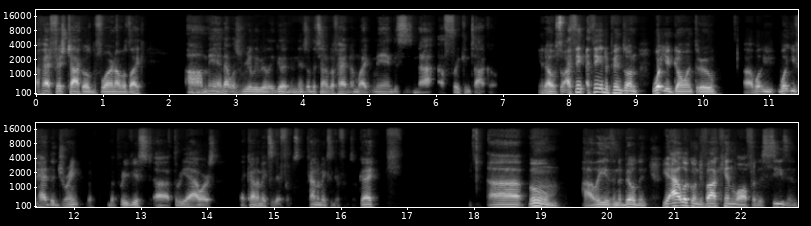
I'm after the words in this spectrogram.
I've had fish tacos before, and I was like, oh man, that was really, really good. And there's other times I've had, and I'm like, man, this is not a freaking taco. You know, so I think I think it depends on what you're going through, uh, what you what you've had to drink the, the previous uh, three hours. That kind of makes a difference. Kind of makes a difference. Okay. Uh, boom. Ali is in the building. Your outlook on Javon Kinlaw for the season.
